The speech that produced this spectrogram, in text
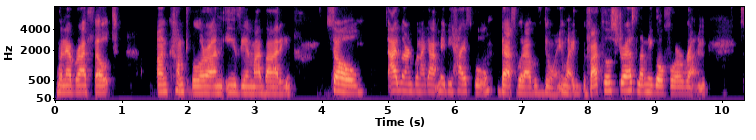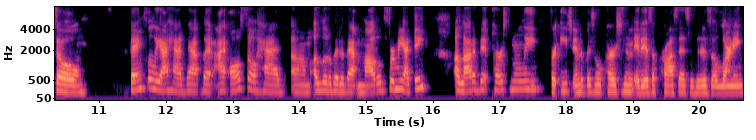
whenever I felt uncomfortable or uneasy in my body. So I learned when I got maybe high school, that's what I was doing. Like if I feel stressed, let me go for a run. So thankfully I had that, but I also had um, a little bit of that modeled for me. I think a lot of it personally for each individual person, it is a process, it is a learning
